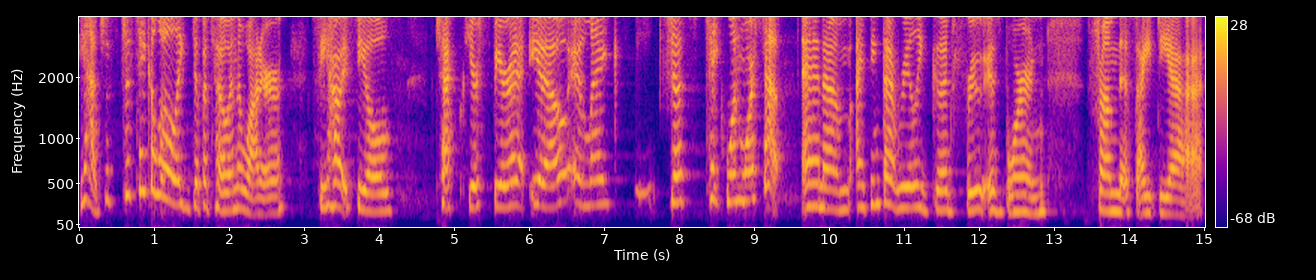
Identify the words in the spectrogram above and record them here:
yeah just just take a little like dip a toe in the water see how it feels check your spirit you know and like just take one more step. And um i think that really good fruit is born from this idea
